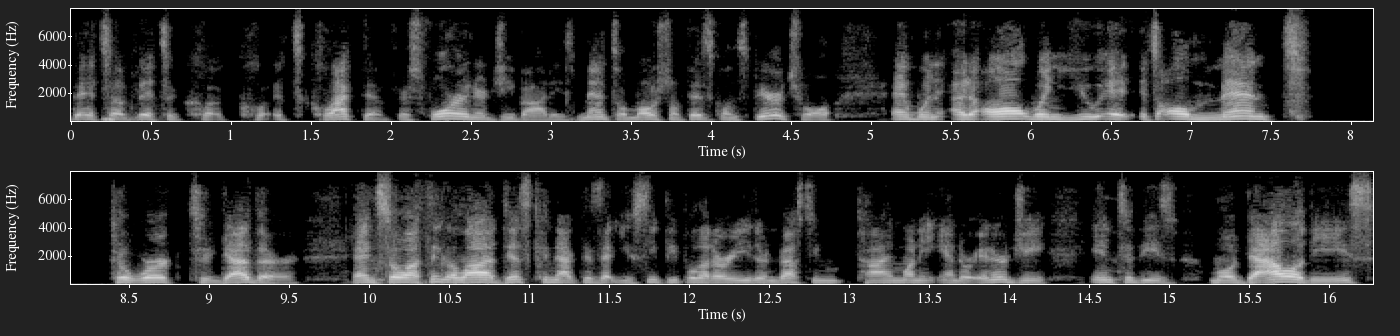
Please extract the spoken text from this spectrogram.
it's a it's a it's collective. There's four energy bodies: mental, emotional, physical, and spiritual. And when at all when you it, it's all meant to work together. And so I think a lot of disconnect is that you see people that are either investing time, money, and or energy into these modalities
